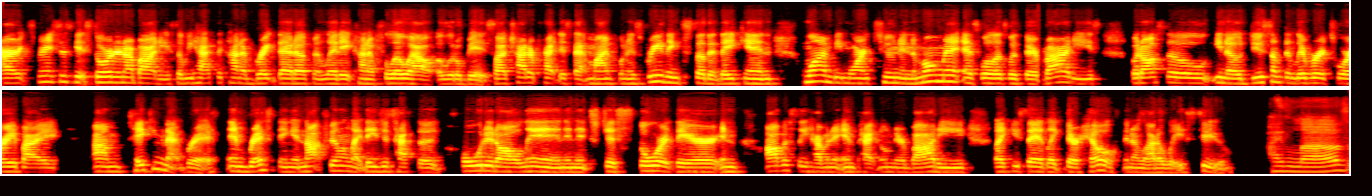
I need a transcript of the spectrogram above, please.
our experiences get stored in our body. So we have to kind of break that up and let it kind of flow out a little bit. So I try to practice that mindfulness breathing so that they can, one, be more in tune in the moment as well as with their bodies, but also, you know, do something liberatory by um, taking that breath and resting and not feeling like they just have to hold it all in and it's just stored there and obviously having an impact on their body, like you said, like their health in a lot of ways too. I love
